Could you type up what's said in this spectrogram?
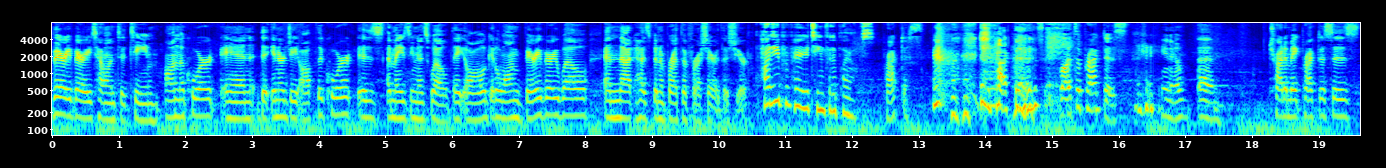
very, very talented team on the court, and the energy off the court is amazing as well. They all get along very, very well, and that has been a breath of fresh air this year. How do you prepare your team for the playoffs? Practice. Just practice. Lots of practice. you know, um, try to make practices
